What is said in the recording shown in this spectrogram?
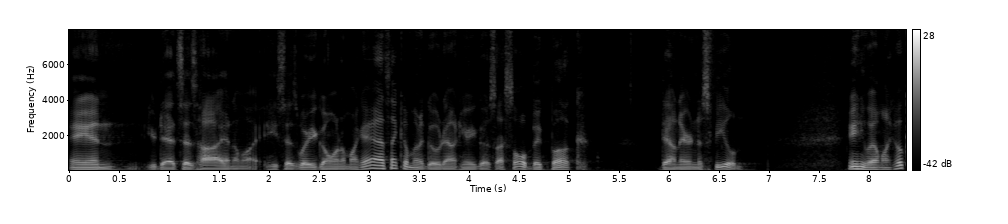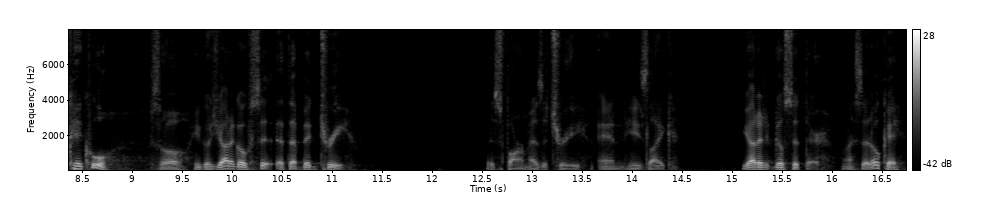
And your dad says hi, and I'm like, he says, "Where you going?" I'm like, "Yeah, I think I'm gonna go down here." He goes, "I saw a big buck down there in this field." Anyway, I'm like, "Okay, cool." So he goes, "You to go sit at that big tree." This farm has a tree, and he's like, "You to go sit there." And I said, "Okay."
